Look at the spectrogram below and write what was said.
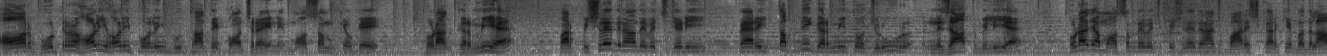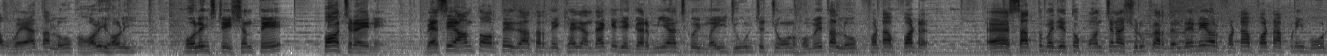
ਔਰ ਵੋਟਰ ਹੌਲੀ-ਹੌਲੀ ਪੋਲਿੰਗ ਬੂਥਾਂ ਤੇ ਪਹੁੰਚ ਰਹੇ ਨੇ। ਮੌਸਮ ਕਿਉਂਕਿ ਥੋੜਾ ਗਰਮੀ ਹੈ, ਪਰ ਪਿਛਲੇ ਦਿਨਾਂ ਦੇ ਵਿੱਚ ਜਿਹੜੀ ਪੈ ਰਹੀ ਤਪਦੀ ਗਰਮੀ ਤੋਂ ਜ਼ਰੂਰ ਨਿਜਾਤ ਮਿਲੀ ਹੈ। ਥੋੜਾ ਜਿਹਾ ਮੌਸਮ ਦੇ ਵਿੱਚ ਪਿਛਲੇ ਦਿਨਾਂ 'ਚ ਬਾਰਿਸ਼ ਕਰਕੇ ਬਦਲਾਅ ਹੋਇਆ ਤਾਂ ਲੋਕ ਹੌਲੀ-ਹੌਲੀ ਪੋਲਿੰਗ ਸਟੇਸ਼ਨ ਤੇ ਪਹੁੰਚ ਰਹੇ ਨੇ। ਵੈਸੇ ਆਮ ਤੌਰ ਤੇ ਜ਼ਿਆਦਾਤਰ ਦੇਖਿਆ ਜਾਂਦਾ ਹੈ ਕਿ ਜੇ ਗਰਮੀਆਂ 'ਚ ਕੋਈ ਮਈ ਜੂਨ 'ਚ ਚੋਣ ਹੋਵੇ ਤਾਂ ਲੋਕ ਫਟਾਫਟ 7 ਵਜੇ ਤੋਂ ਪਹੁੰਚਣਾ ਸ਼ੁਰੂ ਕਰ ਦਿੰਦੇ ਨੇ ਔਰ ਫਟਾਫਟ ਆਪਣੀ ਵੋਟ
